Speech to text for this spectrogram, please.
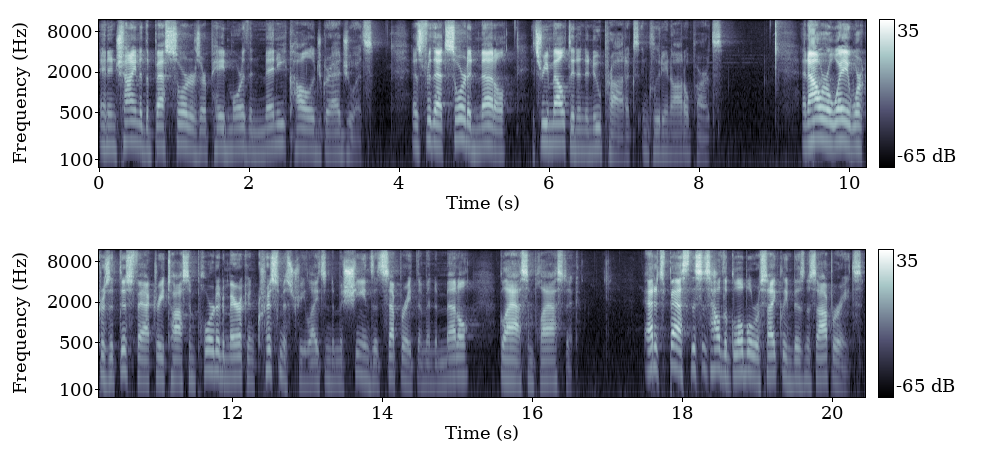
and in China, the best sorters are paid more than many college graduates. As for that sorted metal, it's remelted into new products, including auto parts. An hour away, workers at this factory toss imported American Christmas tree lights into machines that separate them into metal, glass, and plastic. At its best, this is how the global recycling business operates.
